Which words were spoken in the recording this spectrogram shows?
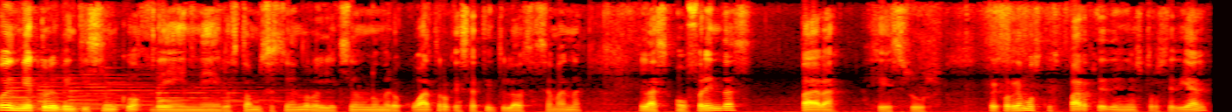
Hoy es miércoles 25 de enero. Estamos estudiando la lección número 4 que se ha titulado esta semana Las ofrendas para Jesús. Recordemos que es parte de nuestro serial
